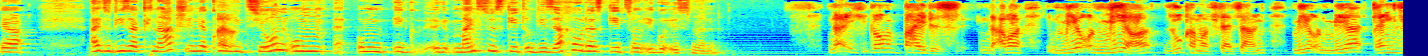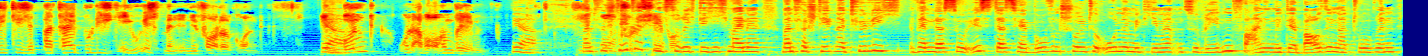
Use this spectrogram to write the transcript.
Ja. Also dieser Knatsch in der Koalition um, äh, um äh, meinst du, es geht um die Sache oder es geht um Egoismen? Na, ich glaube beides. Aber mehr und mehr, so kann man vielleicht sagen, mehr und mehr drängen sich diese parteipolitischen Egoismen in den Vordergrund. Im Ja. Bund und aber auch in Bremen. Ja, man versteht es nicht so richtig. Ich meine, man versteht natürlich, wenn das so ist, dass Herr Bovenschulte, ohne mit jemandem zu reden, vor allen Dingen mit der Bausenatorin,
